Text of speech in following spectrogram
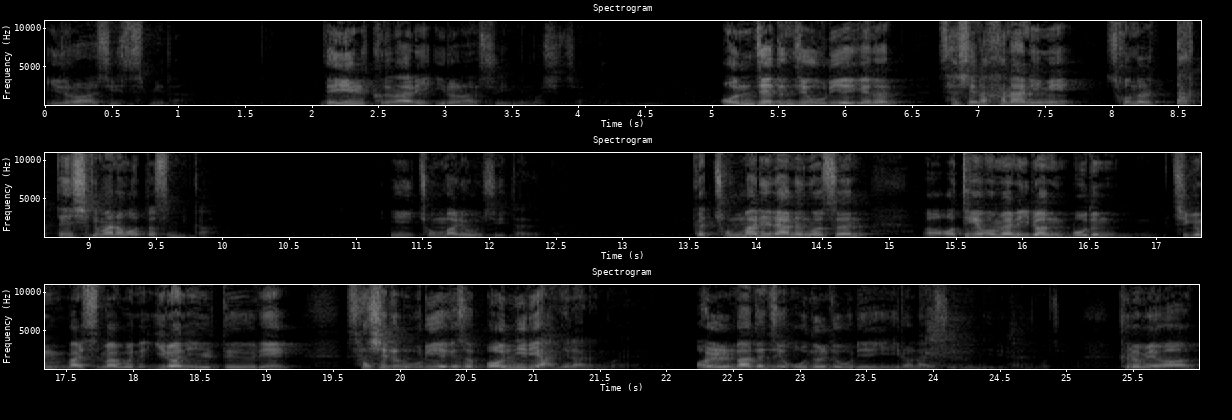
일어날 수 있습니다. 내일 그 날이 일어날 수 있는 것이죠. 언제든지 우리에게는 사실은 하나님이 손을 딱 떼시기만 하면 어떻습니까? 이 종말이 올 수 있다는 거예요. 그러니까 종말이라는 것은 어, 떻게 보면 이런 모든 지금 말씀하고 있는 이런 일들이 사실은 우리에게서 먼 일이 아니라는 거예요. 얼마든지 오늘도 우리에게 일어날 수 있는 일이라는 거죠. 그러면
